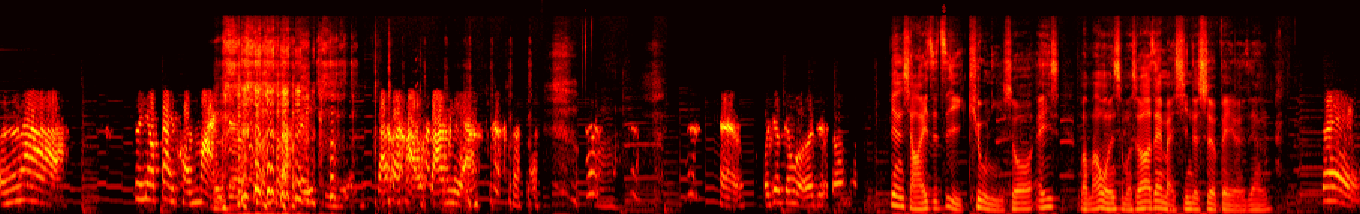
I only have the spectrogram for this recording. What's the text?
嗯啊，这要贷款买的，要得几年，咱们好商量。”嗯，我就跟我儿子说，变成小孩子自己 cue 你说：“哎、欸，妈妈，我们什么时候要再买新的设备了？”这样。对。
